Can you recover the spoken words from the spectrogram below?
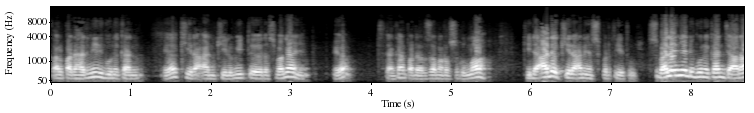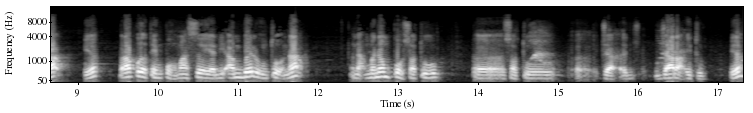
Kalau pada hari ini digunakan ya kiraan kilometer dan sebagainya ya. Sedangkan pada zaman Rasulullah tidak ada kiraan yang seperti itu. Sebaliknya digunakan jarak ya berapa tempoh masa yang diambil untuk nak nak menempuh satu uh, satu uh, jarak itu ya.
